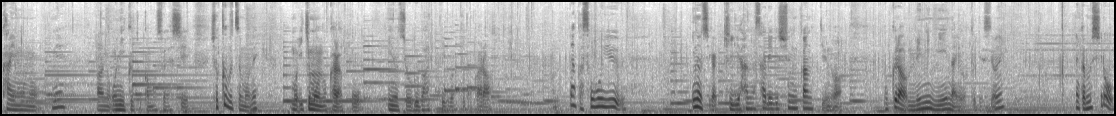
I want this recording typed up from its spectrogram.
買い物ねあのお肉とかもそうやし植物もねもう生き物からこう命を奪っているわけだからなんかそういう命が切り離される瞬間っていうのは僕らは目に見えないわけですよね。なんかむしろ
